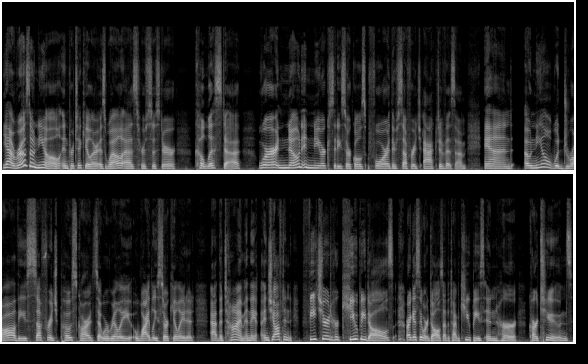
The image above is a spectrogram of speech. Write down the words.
Yeah, Rose O'Neill in particular, as well as her sister Callista, were known in New York City circles for their suffrage activism. And O'Neill would draw these suffrage postcards that were really widely circulated at the time, and they and she often featured her Cupid dolls, or I guess they weren't dolls at the time, Kewpies in her cartoons,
